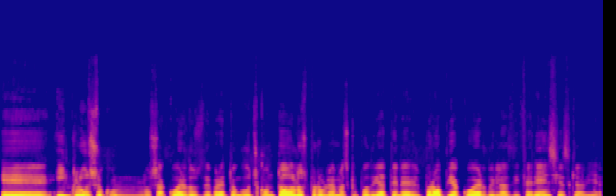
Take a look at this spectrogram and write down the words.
eh, incluso con los acuerdos de Bretton Woods, con todos los problemas que podría tener el propio acuerdo y las diferencias que había,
